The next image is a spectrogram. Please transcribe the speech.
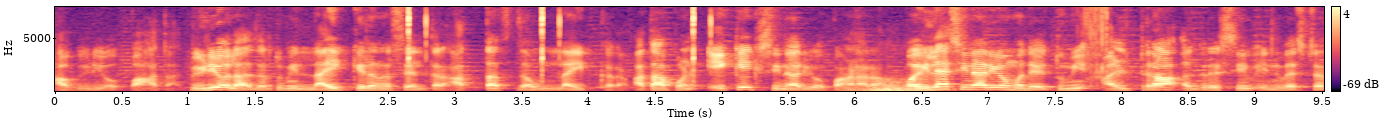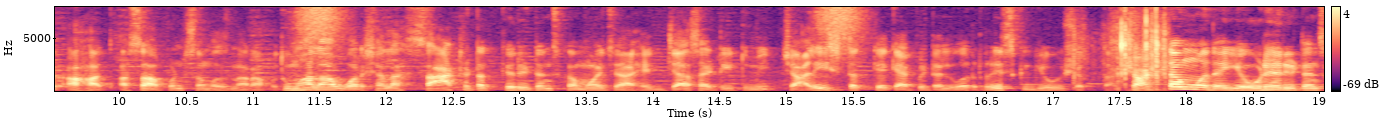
हा व्हिडिओ पाहता व्हिडिओला जर तुम्ही लाईक केलं नसेल तर आत्ताच जाऊन लाईक करा. आता आपण एक एक सिनारिओ पाहणार आहोत. पहिल्या सिनारिओमध्ये तुम्ही अल्ट्रा अग्रेसिव्ह इन्व्हेस्टर आहात असं आपण समजणार आहोत. तुम्हाला वर्षाला साठ टक्के रिटर्न्स कमवायचे आहेत ज्यासाठी तुम्ही चाळीस टक्के कॅपिटलवर रिस्क घेऊ शकता. शॉर्ट टर्ममध्ये एवढे रिटर्न्स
